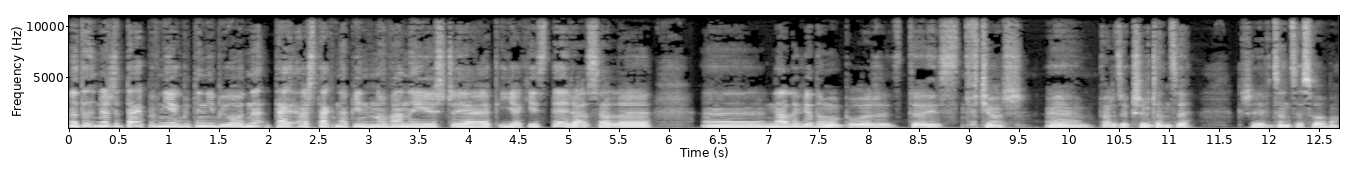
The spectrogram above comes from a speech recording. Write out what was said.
No to, znaczy tak, pewnie jakby to nie było na, ta, aż tak napiętnowane jeszcze jak, jak jest teraz, ale, e, no ale wiadomo było, że to jest wciąż e, bardzo krzywdzące, krzywdzące słowo.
